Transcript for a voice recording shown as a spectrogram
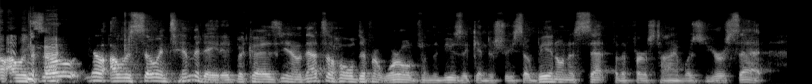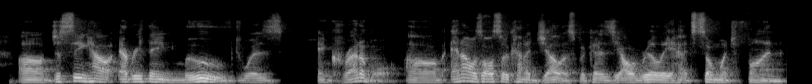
I was so no, I was so intimidated because you know that's a whole different world from the music industry. So being on a set for the first time was your set. Um, just seeing how everything moved was incredible. Um, and I was also kind of jealous because y'all really had so much fun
